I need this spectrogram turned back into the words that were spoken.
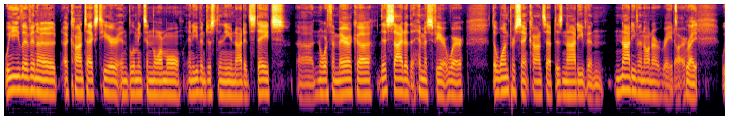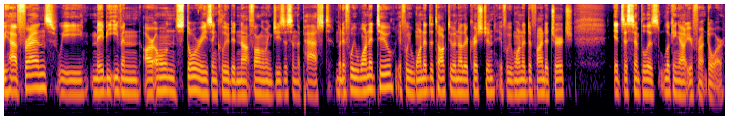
we live in a, a context here in Bloomington Normal and even just in the United States, uh, North America, this side of the hemisphere where the 1% concept is not even not even on our radar. Right. We have friends, we maybe even our own stories included not following Jesus in the past. But if we wanted to, if we wanted to talk to another Christian, if we wanted to find a church, it's as simple as looking out your front door.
